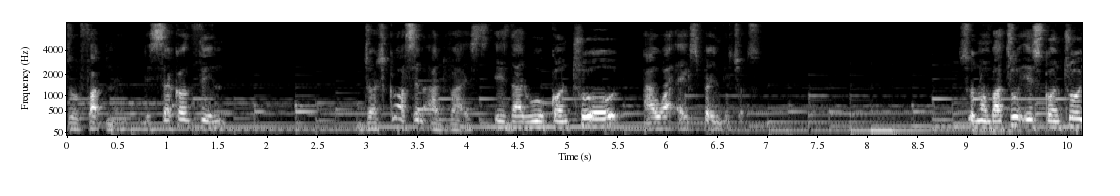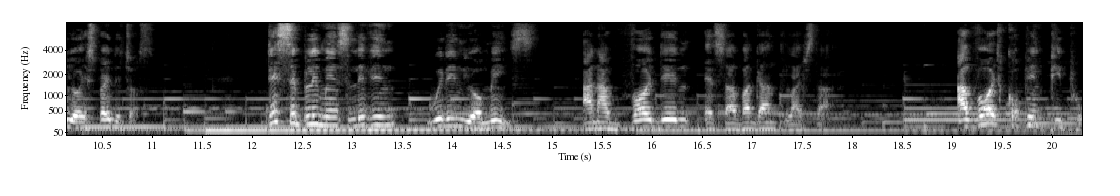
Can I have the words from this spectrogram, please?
to fattening, the second thing George Clason advised is that we'll control our expenditures. So, number two is control your expenditures. This simply means living within your means and avoiding extravagant lifestyle. Avoid copying people.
